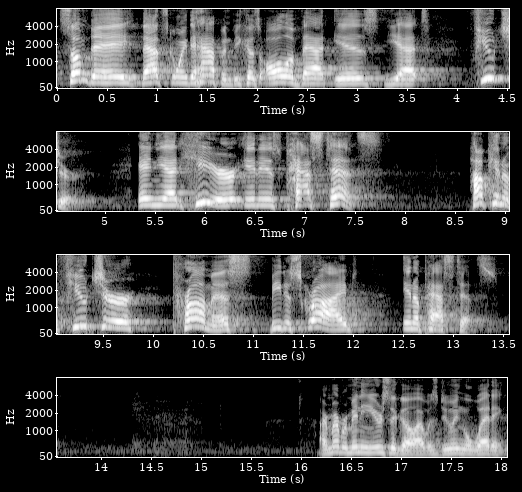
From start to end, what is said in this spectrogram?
someday that's going to happen because all of that is yet future. And yet here it is past tense. How can a future promise be described in a past tense? I remember many years ago I was doing a wedding.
